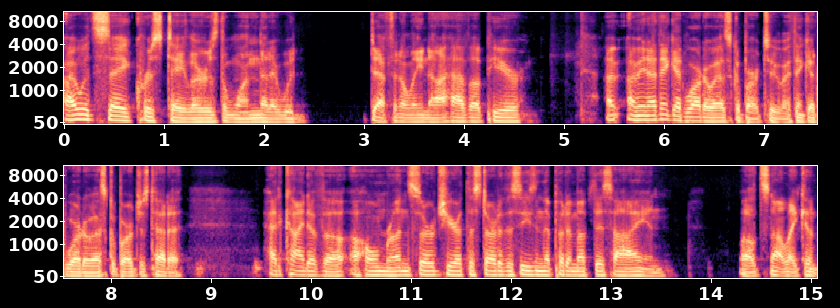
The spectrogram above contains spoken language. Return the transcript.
I would say Chris Taylor is the one that I would definitely not have up here. I, I mean, I think Eduardo Escobar too. I think Eduardo Escobar just had a had kind of a, a, home run surge here at the start of the season that put him up this high. And well, it's not like a,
